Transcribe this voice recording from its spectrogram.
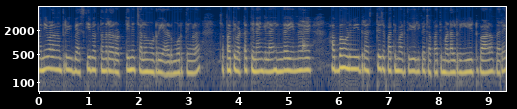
ಮನೆ ಒಳಗಂತೂ ಈಗ ಬ್ಯಾಸ್ಗೆ ಬತ್ತಂದ್ರೆ ರೊಟ್ಟಿನೇ ಚಲೋ ನೋಡ್ರಿ ಎರಡು ಮೂರು ತಿಂಗಳು. ಚಪಾತಿ ಒಟ್ಟ ತಿನ್ನಂಗಿಲ್ಲ. ಹಿಂಗೆ ಏನಾರೇ ಹಬ್ಬ ಹುಣ್ಣಿಮೆ ಇದ್ರೆ ಅಷ್ಟೇ ಚಪಾತಿ ಮಾಡ್ತೀವಿ. ಇಲ್ಲಿಗೆ ಚಪಾತಿ ಮಾಡಲ್ರಿ. ಹೀಟ್ ಭಾಳ ಬರೀ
